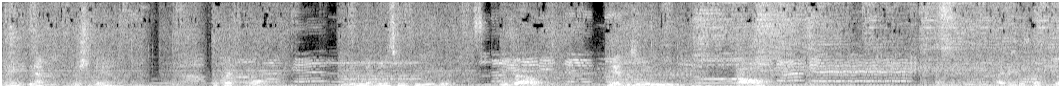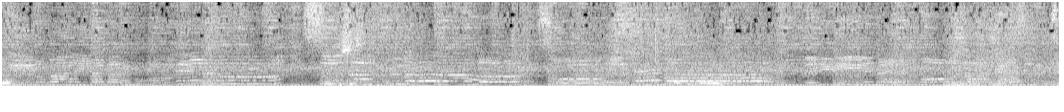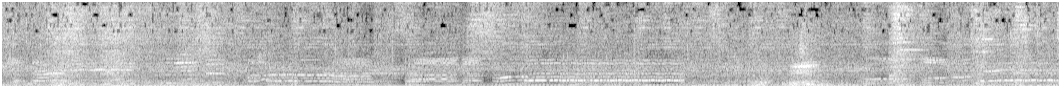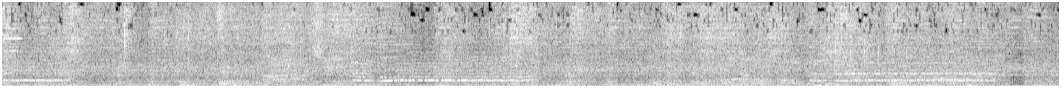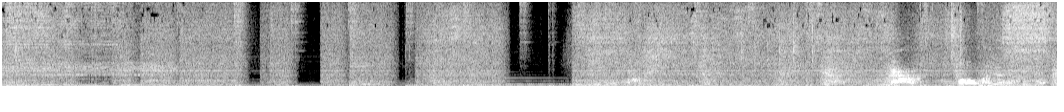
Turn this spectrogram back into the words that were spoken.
Man, you're gonna have to push him down. Okay. You in that man's whole career. He fell. Yeah, because of you. No. I just was quick still. So consistent. I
